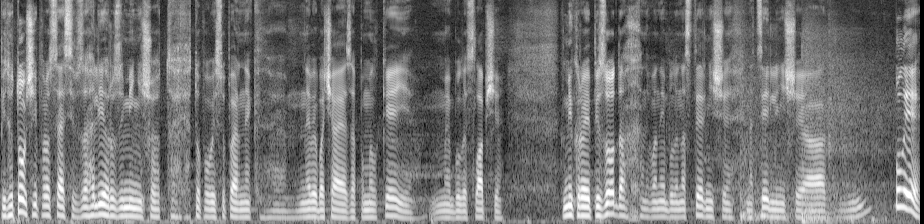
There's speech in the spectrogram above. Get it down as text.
підготовчий процес і взагалі розуміння, що топовий суперник е, не вибачає за помилки. І ми були слабші в мікроепізодах, вони були настирніші, націленіші, а були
